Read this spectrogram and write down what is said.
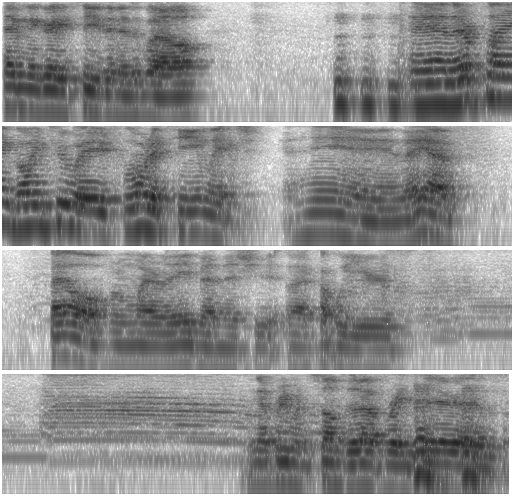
having a great season as well. and they're playing going to a Florida team which eh, they have fell from where they've been this year, a couple years. And that pretty much sums it up right there. As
